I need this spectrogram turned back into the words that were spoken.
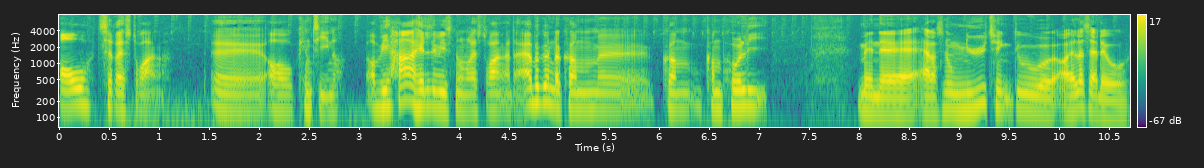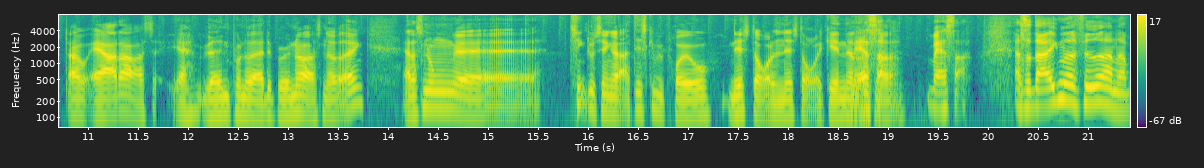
og til restauranter øh, og kantiner. Og vi har heldigvis nogle restauranter, der er begyndt at komme, øh, komme, komme hul i. Men øh, er der sådan nogle nye ting, du... Og ellers er det jo, der er jo ærter, og ja, vi har været inde på noget af det, bønder og sådan noget, ikke? Er der sådan nogle øh, ting, du tænker, at det skal vi prøve næste år eller næste år igen? Eller Masser. sådan noget? Masser. Altså, der er ikke noget federe end at,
